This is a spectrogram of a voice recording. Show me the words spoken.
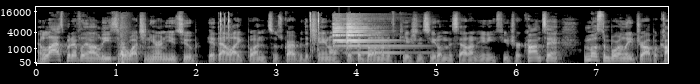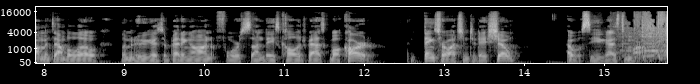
And last but definitely not least, if you're watching here on YouTube, hit that like button, subscribe to the channel, hit the bell notification so you don't miss out on any future content. And most importantly, drop a comment down below. Let me know who you guys are betting on for Sunday's college basketball card. And thanks for watching today's show. I will see you guys tomorrow.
